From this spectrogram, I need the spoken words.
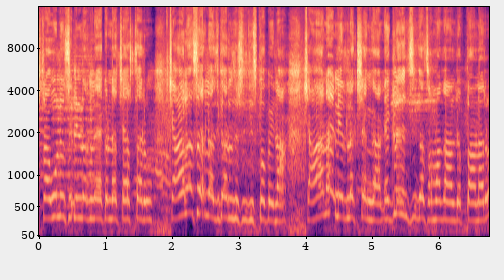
స్టవ్లు సిలిండర్లు లేకుండా చేస్తారు? చాలాసార్లు అధికారుల దృష్టికి తీసుకోపోయినా చాలా నిర్లక్ష్యంగా నెగ్లిజెన్సీగా సమాధానాలు చెప్తా ఉన్నారు.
